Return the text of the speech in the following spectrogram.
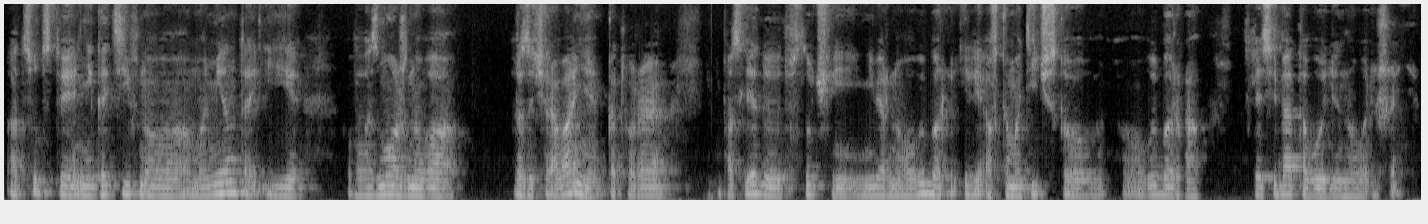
отсутствие негативного момента и возможного разочарования, которое последует в случае неверного выбора или автоматического выбора для себя того или иного решения.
